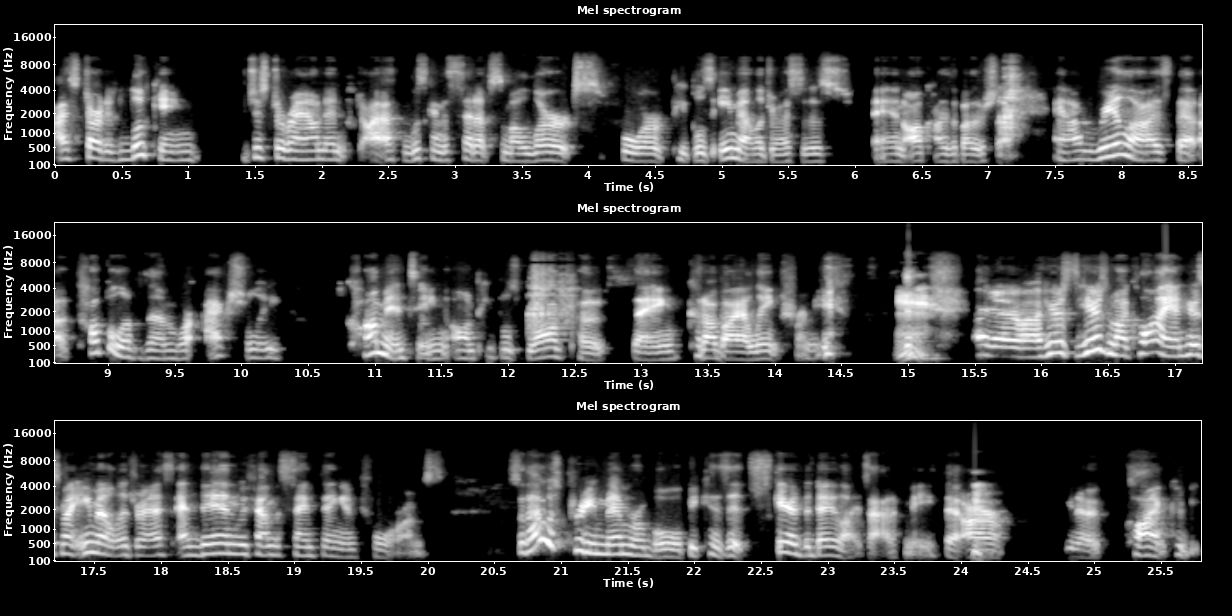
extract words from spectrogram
I started looking just around and I was going to set up some alerts for people's email addresses and all kinds of other stuff. And I realized that a couple of them were actually commenting on people's blog posts saying, "Could I buy a link from you?" Mm. I know. Uh, here's here's my client. Here's my email address. And then we found the same thing in forums. So that was pretty memorable because it scared the daylights out of me that our you know client could be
